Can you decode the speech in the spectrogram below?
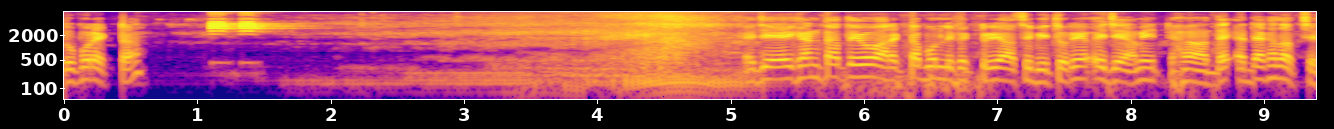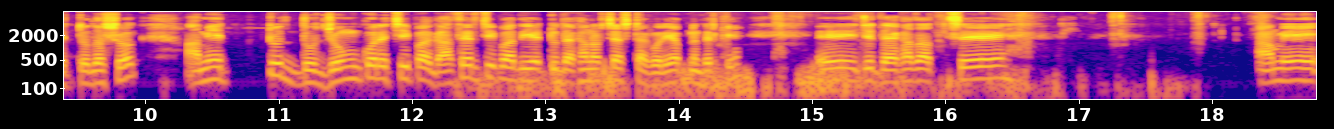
দুপুর একটা। এই যে এইখানটাতেও আরেকটা বল্লি ফ্যাক্টরি আছে ভিতরে। এই যে আমি হ্যাঁ দেখা যাচ্ছে একটু, দর্শক। আমি একটু জুম করে চিপা, গাছের চিপা দিয়ে একটু দেখানোর চেষ্টা করি আপনাদেরকে। এই যে দেখা যাচ্ছে আমি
